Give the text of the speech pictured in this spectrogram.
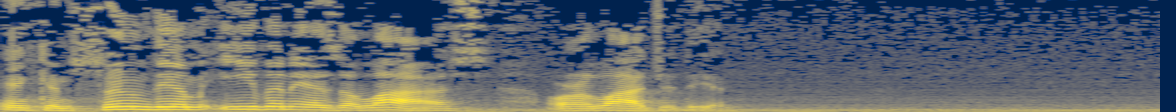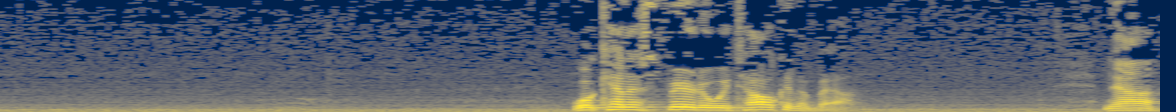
and consume them even as Elias or Elijah did? What kind of spirit are we talking about? Now,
